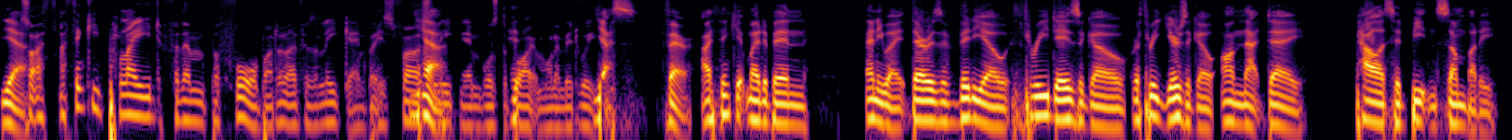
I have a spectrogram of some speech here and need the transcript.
Yeah, So I, th- I think he played for them before, but I don't know if it was a league game. But his first Yeah. league game was the It- Brighton one in midweek. Yes, fair. I think it might have been. Anyway, there is a video three days ago or three years ago on that day. Palace had beaten somebody,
